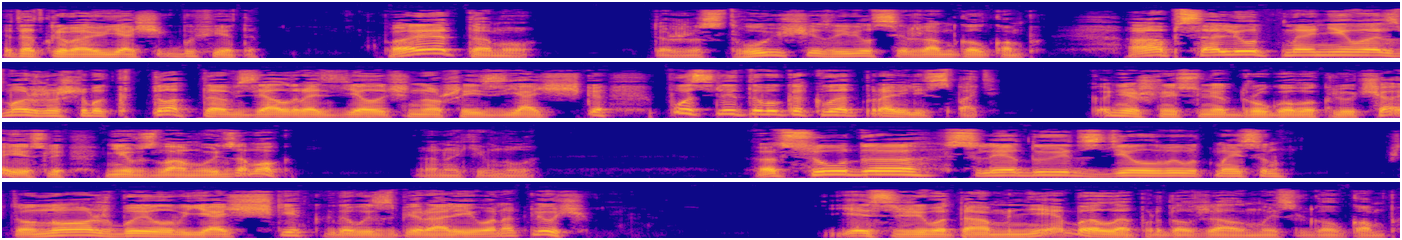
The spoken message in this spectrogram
Это открываю ящик буфета. Поэтому, — торжествующе заявил сержант Голкомп, — абсолютно невозможно, чтобы кто-то взял разделочный нож из ящика после того, как вы отправились спать. Конечно, если нет другого ключа, если не взламывают замок. Она кивнула. Отсюда следует, — сделал вывод Мейсон, что нож был в ящике, когда вы запирали его на ключ. — если же его там не было, — продолжал мысль Голкомп,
